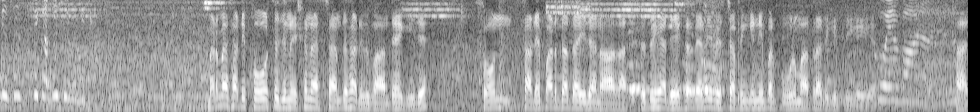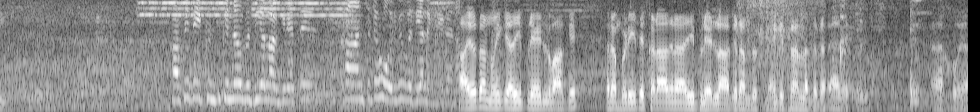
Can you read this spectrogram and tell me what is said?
ਬਿਜ਼ਨਸ ਤੁਸੀਂ ਕਦੋਂ ਸ਼ੁਰੂ ਕੀਤਾ? ਮੈਡਮ ਇਹ ਸਾਡੀ ਫੋਰਥ ਜਨਰੇਸ਼ਨ ਇਸ ਟਾਈਮ ਤੇ ਸਾਡੀ ਦੁਕਾਨ ਤੇ ਹੈਗੀ ਜੇ। ਸੋ ਸਾਡੇ ਪੜਦਾਦਾ ਜੀ ਦਾ ਨਾਮ ਹੈਗਾ ਸੀ ਤੇ ਤੁਸੀਂ ਇਹ ਦੇਖ ਸਕਦੇ ਹੋ ਇਹਦੀ ਸਟਫਿੰਗ ਕਿੰਨੀ ਭਰਪੂਰ ਮਾਤਰਾ 'ਚ ਕੀਤੀ ਗਈ ਹੈ। ਖੋਇਆ ਬਾਹਰ ਆ ਰਿਹਾ ਨਾ। ਹਾਂਜੀ। ਕਾਫੀ ਦੇਖਣ 'ਚ ਕਿੰਨਾ ਵਧੀਆ ਲੱਗ ਰਿਹਾ ਤੇ ਖਾਣ 'ਚ ਤੇ ਹੋਰ ਵੀ ਵਧੀਆ ਲੱਗੇਗਾ ਨਾ। ਆਇਓ ਤੁਹਾਨੂੰ ਇੱਕ ਇਹਦੀ ਪਲੇਟ ਲਵਾ ਕੇ ਰਬੜੀ ਤੇ ਕੜਾ ਦੇ ਨਾਲ ਇਹਦੀ ਪਲੇਟ ਲਾ ਕੇ ਤੁਹਾਨੂੰ ਦੱਸਣਾ ਕਿਸ ਤਰ੍ਹਾਂ ਲੱਗਦਾ। ਇਹ ਦੇਖੋ ਜੀ। ਇਹ ਖੋਇਆ।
